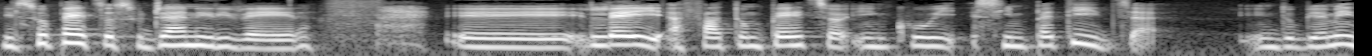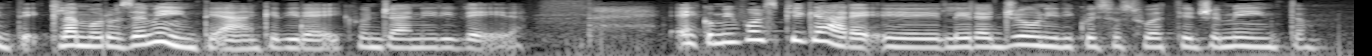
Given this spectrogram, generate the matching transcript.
il suo pezzo su Gianni Rivera. E lei ha fatto un pezzo in cui simpatizza indubbiamente, clamorosamente anche direi, con Gianni Rivera. Ecco, mi vuol spiegare eh, le ragioni di questo suo atteggiamento?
